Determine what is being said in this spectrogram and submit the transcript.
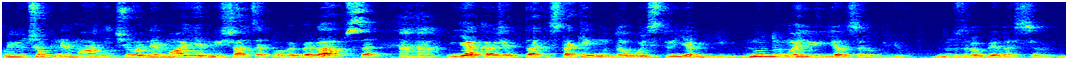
Колючок нема, нічого немає, Міша це повибирав все. Ага. Я каже, так, з таким удовольствием їм. Ну, думаю, я зроблю. Ну, зробила сьогодні.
